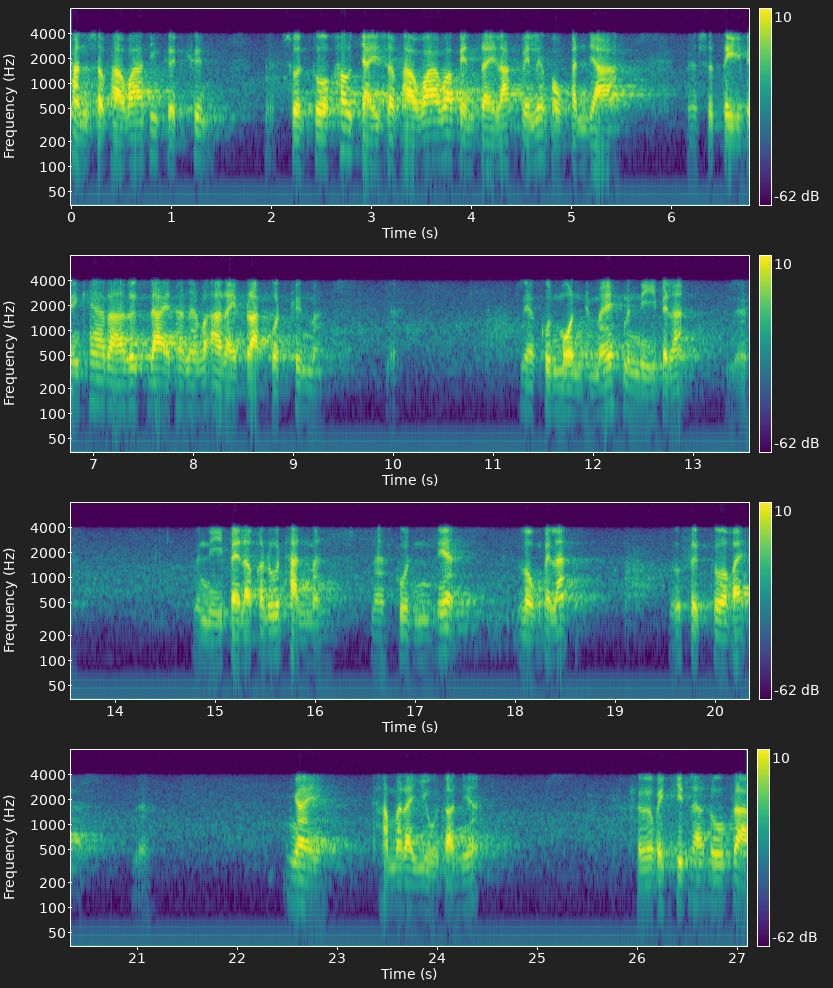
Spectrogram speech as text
ทันสภาวะที่เกิดขึ้น ส่วนตัวเข้าใจสภาวะว่าเป็นไตรลักษณ์เป็นเรื่องของปัญญา สติเป็นแค่ระลึกได้เท่านั้นว่าอะไรปรากฏขึ้นมาเนี่ยคุณมนเห็นไหมมันหนีไปละนะมันหนีไปเราก็รู้ทันมันนะคุณเนี่ยหลงไปละ รู้สึกตัวไปนะไงทำอะไรอยู่ตอนเนี้ยเผลอไปคิดแล้วรู้เปล่า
